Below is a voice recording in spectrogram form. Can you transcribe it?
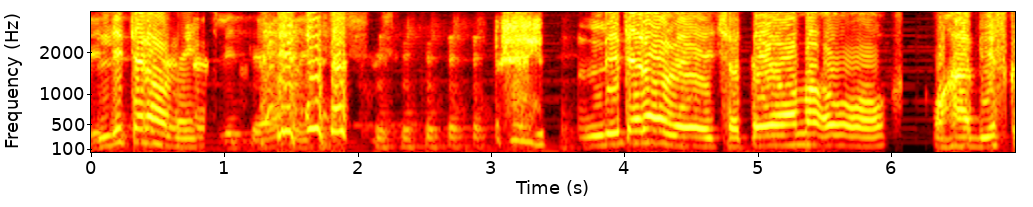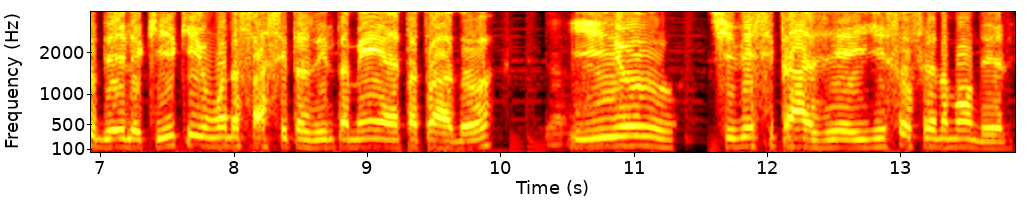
Literalmente. Literalmente. Literalmente. Eu tenho uma- um, um rabisco dele aqui, que uma das facetas dele também é tatuador. E eu tive esse prazer aí de sofrer na mão dele.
